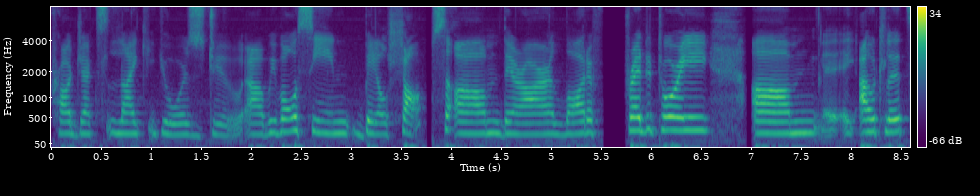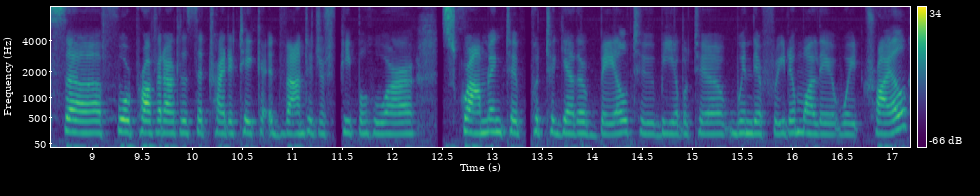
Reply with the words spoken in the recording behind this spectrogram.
projects like yours do. Uh, we've all seen bail shops. Um, there are a lot of predatory um, outlets, uh, for profit outlets that try to take advantage of people who are scrambling to put together bail to be able to win their freedom while they await trial.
